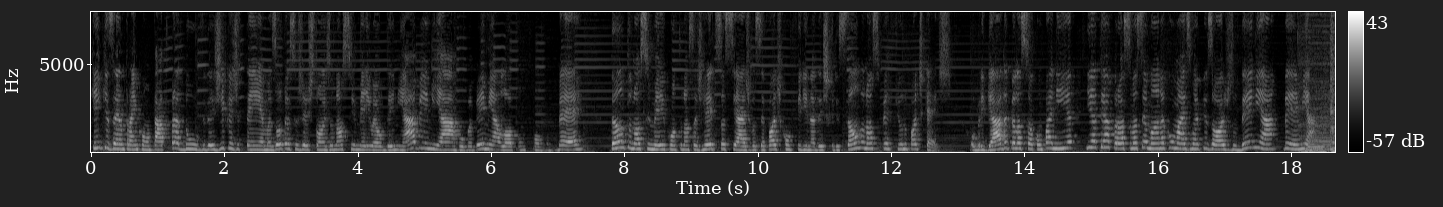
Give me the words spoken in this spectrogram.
Quem quiser entrar em contato para dúvidas, dicas de temas, outras sugestões, o nosso e-mail é o dnabma.bmalo.com.br. Tanto o nosso e-mail quanto nossas redes sociais você pode conferir na descrição do nosso perfil no podcast. Obrigada pela sua companhia e até a próxima semana com mais um episódio do DNA BMA.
